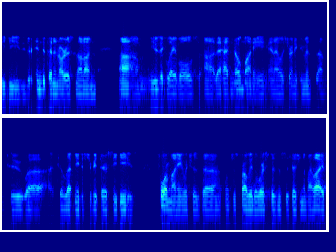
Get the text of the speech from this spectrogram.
CDs. These are independent artists, not on um, music labels uh, that had no money, and I was trying to convince them to uh, to let me distribute their CDs for money, which was uh, which was probably the worst business decision of my life.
